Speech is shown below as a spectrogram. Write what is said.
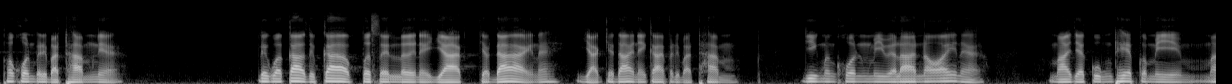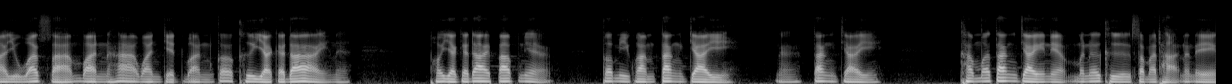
เพราะคนปฏิบัติธรรมเนี่ย เรียกว่า 99%เลยเนี่ยอยากจะได้นะ อยากจะได้ในการปฏิบัติธรรม ยิ่งบางคนมีเวลาน้อยนะ มาจากกรุงเทพก็มี มาอยู่วัดสามวันห้าวันเจ็ดวันก็คืออยากจะได้นะพออยากจะได้ปั๊บเนี่ยก็มีความตั้งใจนะตั้งใจคำว่าตั้งใจเนี่ยมันก็คือสมถะนั่นเอง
